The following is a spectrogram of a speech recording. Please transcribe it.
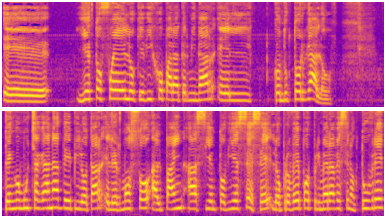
eh, y esto fue lo que dijo para terminar el conductor Galo. Tengo muchas ganas de pilotar el hermoso Alpine A110S. Lo probé por primera vez en octubre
